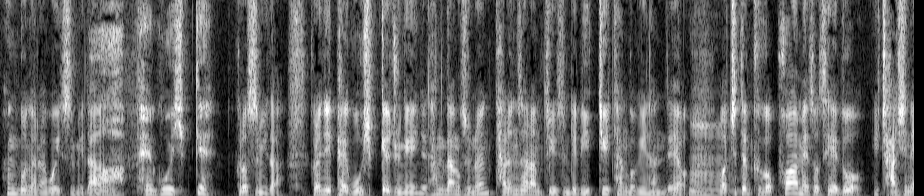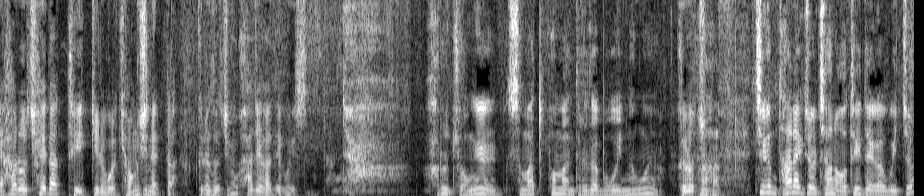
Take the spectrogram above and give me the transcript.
흥분을 하고 있습니다. 아, 150개. 그렇습니다. 그런데 150개 중에 이제 상당수는 다른 사람 트윗을 리트윗한 거긴 한데요. 음. 어쨌든 그거 포함해서 세도 이 자신의 하루 최다 트윗 기록을 경신했다. 그래서 지금 화제가 되고 있습니다. 하루 종일 스마트폰만 들여다보고 있는 거예요. 그렇죠. 지금 탄핵 절차는 어떻게 돼가고 있죠?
